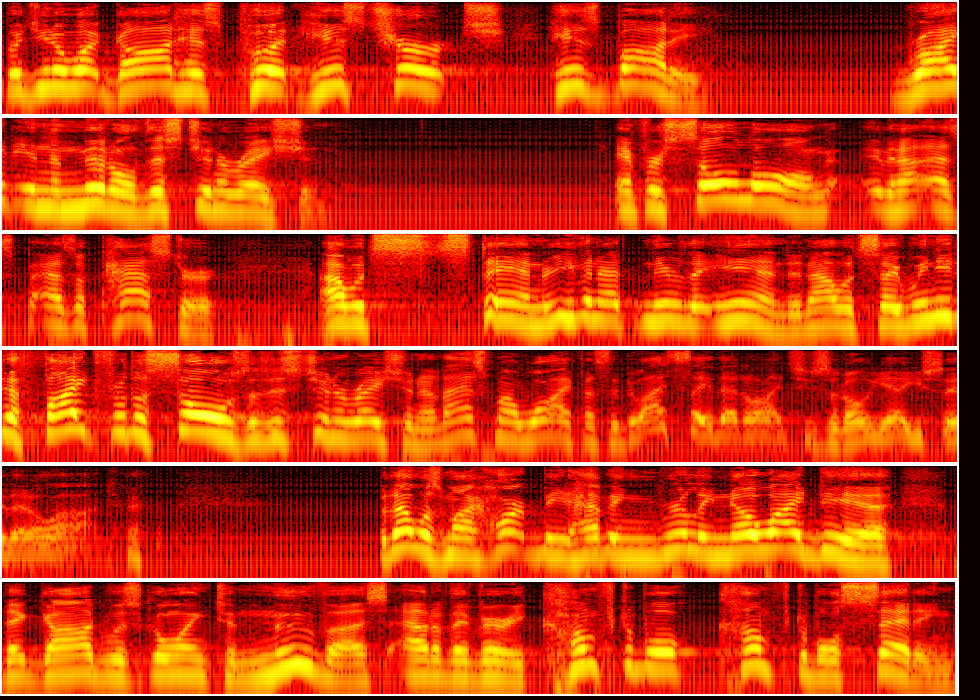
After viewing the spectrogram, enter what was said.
But you know what? God has put His church, His body, right in the middle of this generation. And for so long, as, as a pastor, I would stand, even at near the end, and I would say, We need to fight for the souls of this generation. And I asked my wife, I said, Do I say that a lot? She said, Oh, yeah, you say that a lot. but that was my heartbeat, having really no idea that God was going to move us out of a very comfortable, comfortable setting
